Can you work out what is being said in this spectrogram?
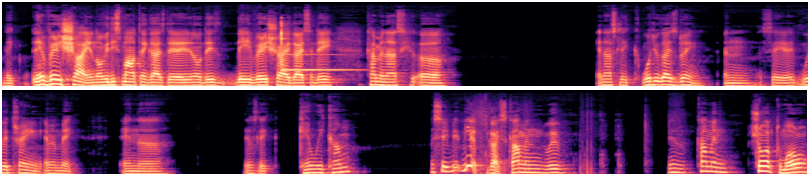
like they're very shy, you know, with these mountain guys. They, you know, they they very shy guys, and they come and ask, uh, and ask like, "What you guys doing?" And say, "We're training MMA," and uh, they was like, "Can we come?" I say, "Yeah, guys, come and we." you know, come and show up tomorrow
